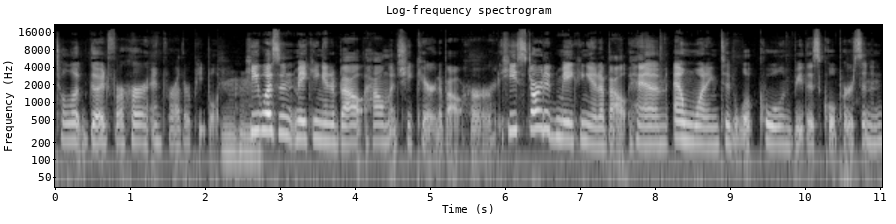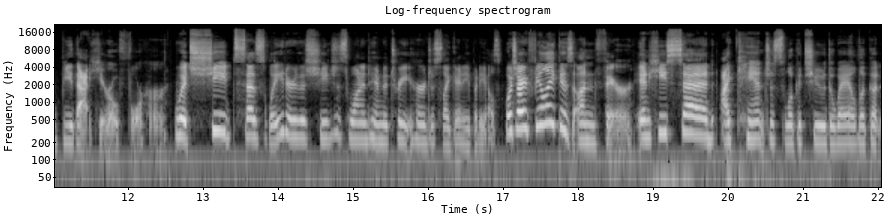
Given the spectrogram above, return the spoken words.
to look good for her and for other people. Mm-hmm. He wasn't making it about how much he cared about her. He started making it about him and wanting to look cool and be this cool person and be that hero for her. Which she says later that she just wanted him to treat her just like anybody else, which I feel like is unfair. And he said, I can't just look at you the way I look at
